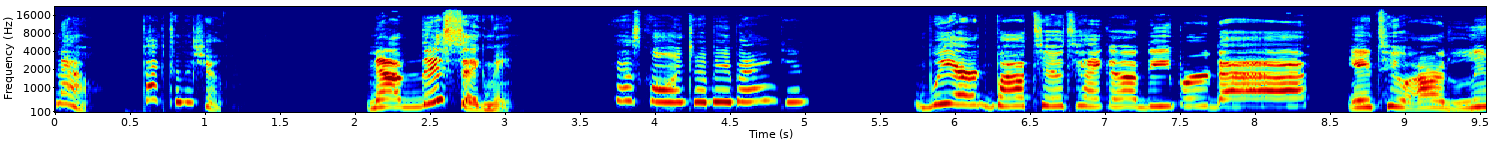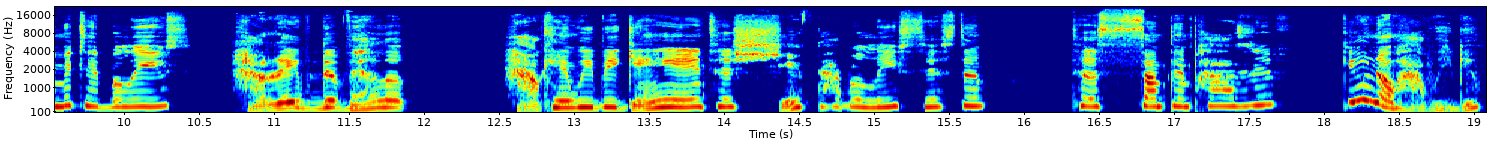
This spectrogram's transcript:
Now, back to the show. Now, this segment is going to be banking. We are about to take a deeper dive into our limited beliefs. How do they develop? How can we begin to shift our belief system to something positive? You know how we do.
